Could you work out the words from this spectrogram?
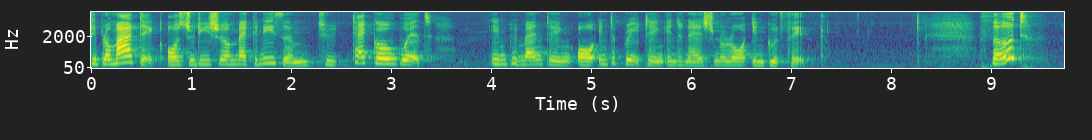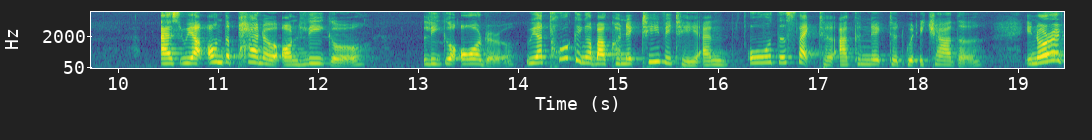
diplomatic or judicial mechanism to tackle with implementing or interpreting international law in good faith. Third, as we are on the panel on legal, legal order, we are talking about connectivity and all the sectors are connected with each other. In order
